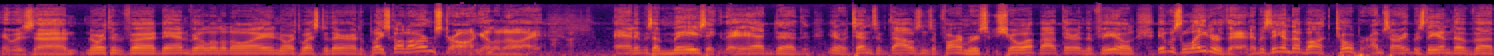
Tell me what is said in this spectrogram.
It was uh, north of uh, Danville, Illinois, northwest of there, at a place called Armstrong, Illinois and it was amazing. They had uh, you know tens of thousands of farmers show up out there in the field. It was later then. It was the end of October. I'm sorry. It was the end of uh,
